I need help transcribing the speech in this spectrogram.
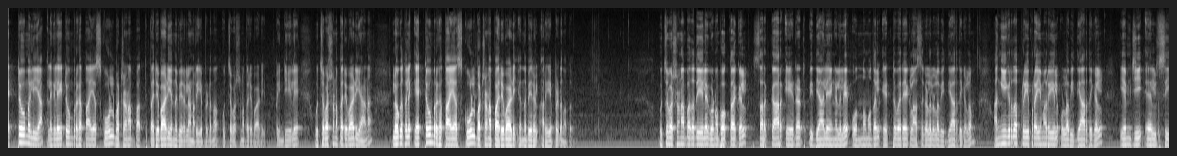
ഏറ്റവും വലിയ അല്ലെങ്കിൽ ഏറ്റവും ബൃഹത്തായ സ്കൂൾ ഭക്ഷണ പരിപാടി എന്ന പേരിലാണ് അറിയപ്പെടുന്നത് ഉച്ചഭക്ഷണ പരിപാടി. ഇപ്പോൾ ഇന്ത്യയിലെ ഉച്ചഭക്ഷണ പരിപാടിയാണ് ലോകത്തിലെ ഏറ്റവും ബൃഹത്തായ സ്കൂൾ ഭക്ഷണ പരിപാടി എന്ന പേരിൽ അറിയപ്പെടുന്നത്. ഉച്ചഭക്ഷണ പദ്ധതിയിലെ ഗുണഭോക്താക്കൾ സർക്കാർ എയ്ഡഡ് വിദ്യാലയങ്ങളിലെ ഒന്ന് മുതൽ എട്ട് വരെ ക്ലാസ്സുകളിലുള്ള വിദ്യാർത്ഥികളും അംഗീകൃത പ്രീ പ്രൈമറിയിൽ ഉള്ള വിദ്യാർത്ഥികൾ എം ജി എൽ സി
